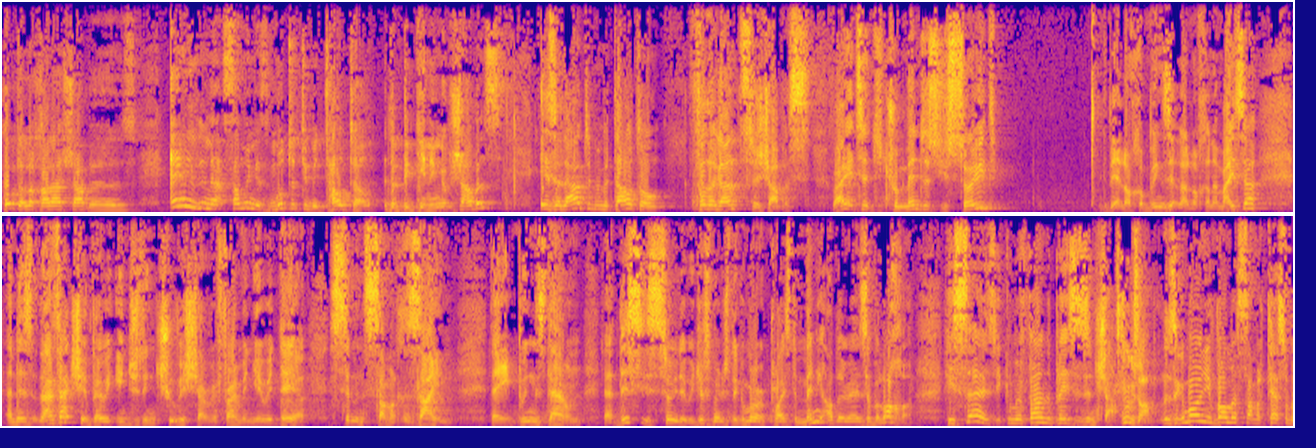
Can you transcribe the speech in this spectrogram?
Hutter Lechala Shabbos. Anything that something is mutter to be taltal at the beginning of Shabbos is allowed to be metaltal for the ganze Shabbos. Right? It's a tremendous yisoid. The Be'alocha brings it, Lalocha Namaisa, and that's actually a very interesting Chuvish Sharifim in Yeridea, Simon Samach Zain, that he brings down, that this is so that we just mentioned the Gemara applies to many other areas of Alocha. He says, it can be found in places in Shas. For example, there's a Gemara in Yevama Samach Tesam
